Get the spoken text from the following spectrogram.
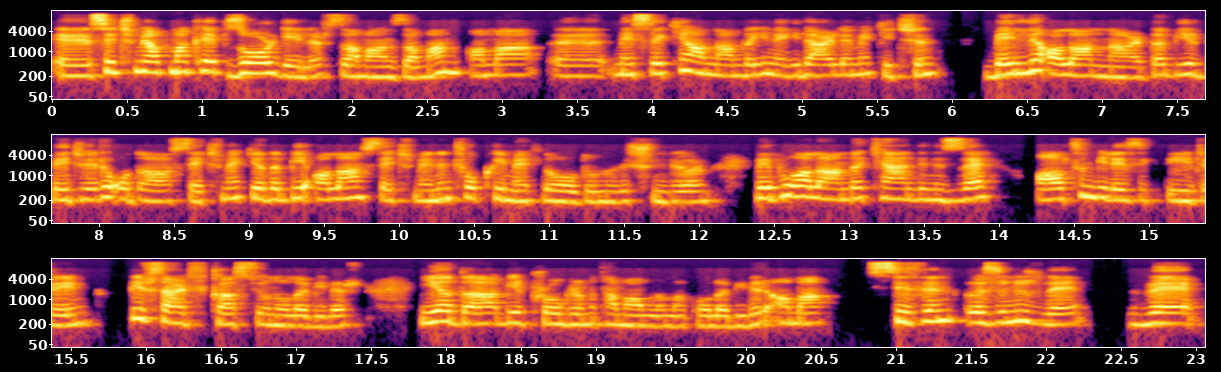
E, seçim yapmak hep zor gelir zaman zaman ama e, mesleki anlamda yine ilerlemek için belli alanlarda bir beceri odağı seçmek ya da bir alan seçmenin çok kıymetli olduğunu düşünüyorum. Ve bu alanda kendinize altın bilezik diyeceğim bir sertifikasyon olabilir ya da bir programı tamamlamak olabilir ama sizin özünüzle ve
